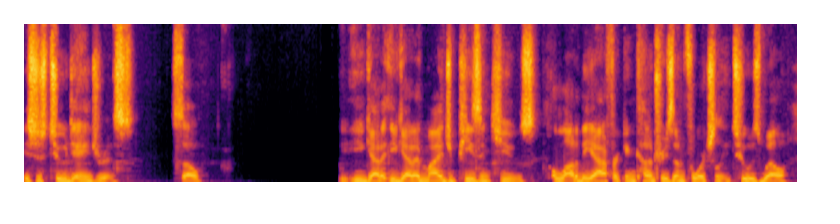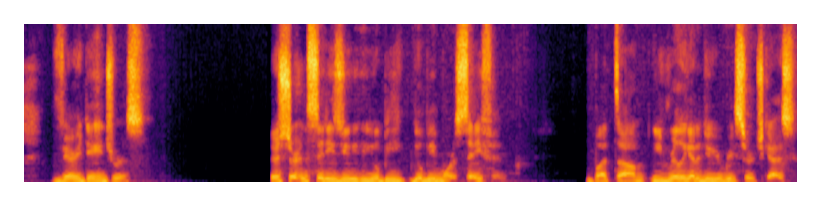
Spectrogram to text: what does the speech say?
It's just too dangerous. So you got you got to mind your p's and q's. A lot of the African countries, unfortunately, too, as well, very dangerous. There's certain cities you you'll be you'll be more safe in, but um, you really got to do your research, guys.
